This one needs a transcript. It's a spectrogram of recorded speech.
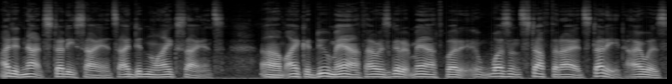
I did not study science. I didn't like science. Um, I could do math. I was good at math, but it wasn't stuff that I had studied. I was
